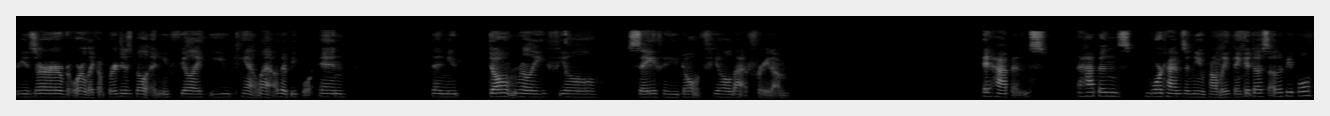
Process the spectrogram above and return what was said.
reserved, or like a bridge is built and you feel like you can't let other people in, then you don't really feel safe and you don't feel that freedom. It happens. It happens more times than you probably think it does to other people.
